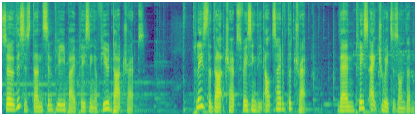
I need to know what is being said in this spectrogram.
So this is done simply by placing a few dart traps. Place the dart traps facing the outside of the trap, then place actuators on them.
